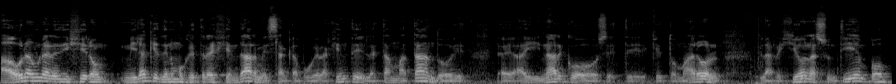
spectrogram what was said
Ahora una le dijeron, mirá que tenemos que traer gendarmes acá, porque la gente la están matando. eh, eh, hay narcos este, que tomaron la región hace un tiempo.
